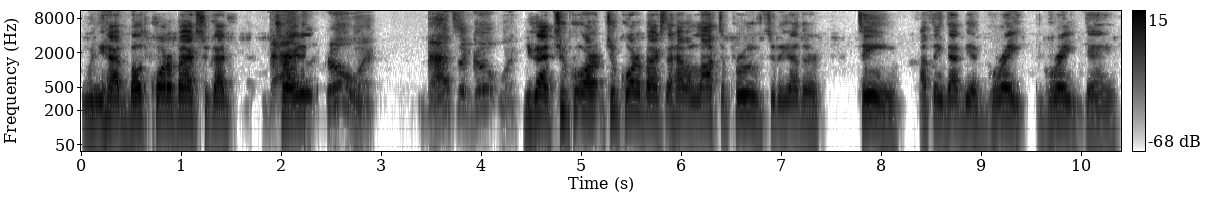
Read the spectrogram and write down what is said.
when you have both quarterbacks who got that's Traded? a good one. That's a good one. you got two quarter two quarterbacks that have a lot to prove to the other team. I think that'd be a great great game.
